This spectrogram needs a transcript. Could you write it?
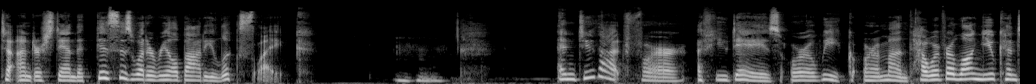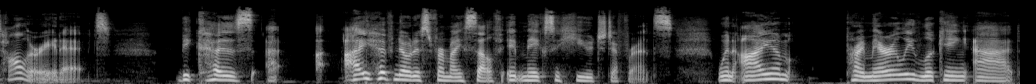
to understand that this is what a real body looks like. Mm-hmm. And do that for a few days or a week or a month, however long you can tolerate it. Because I have noticed for myself, it makes a huge difference. When I am primarily looking at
